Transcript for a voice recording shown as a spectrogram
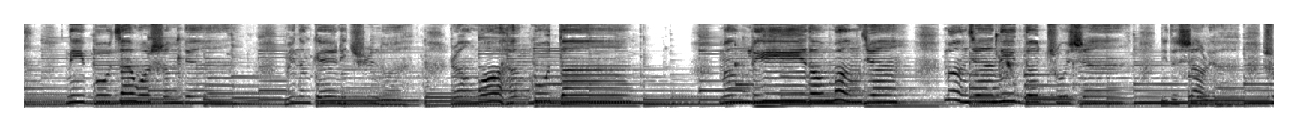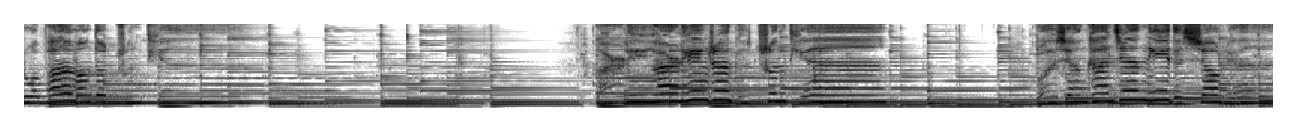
你不在我身边，没能给你取现，你的笑脸是我盼望的春天。春天，我想看见你的笑脸。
